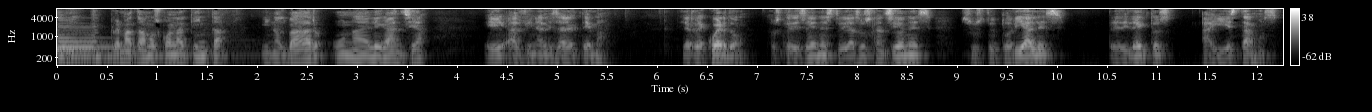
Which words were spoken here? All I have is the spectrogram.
Y rematamos con la quinta y nos va a dar una elegancia eh, al finalizar el tema. Les recuerdo, los que deseen estudiar sus canciones, sus tutoriales predilectos, ahí estamos.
